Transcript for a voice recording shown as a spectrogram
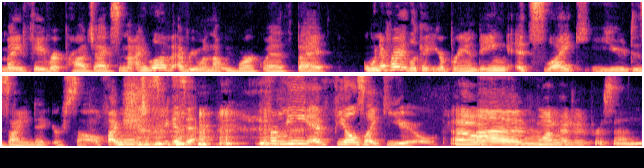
my favorite projects, and I love everyone that we work with, but whenever I look at your branding, it's like you designed it yourself. I mean, just because it, for me, it feels like you. Oh, um, 100%.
